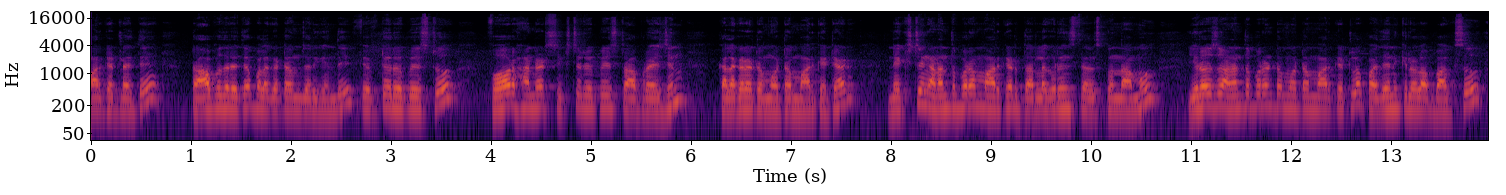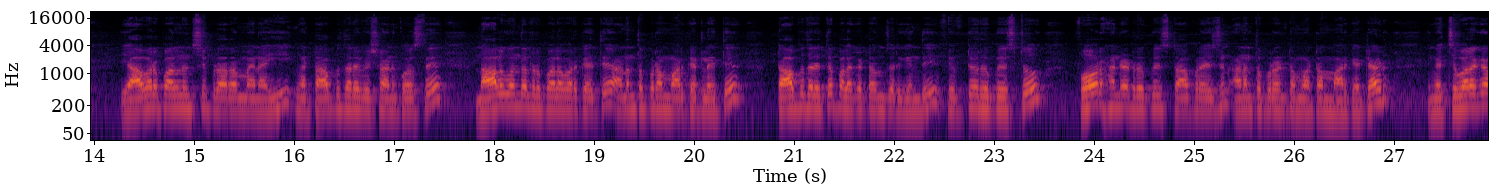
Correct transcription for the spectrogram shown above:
మార్కెట్లో అయితే టాప్ ధర అయితే పలకటం జరిగింది. Fifty rupees to four hundred sixty rupees top price in Kalakada tomato market yard next ఇంకా అనంతపురం మార్కెట్ ధరల గురించి తెలుసుకుందాము. ఈరోజు అనంతపురం టమోటా మార్కెట్లో పదిహేను కిలోల బాక్సు యాభై రూపాయల నుంచి ప్రారంభమైనాయి. ఇంకా టాప్ ధర విషయానికి వస్తే నాలుగు వందల రూపాయల వరకు అయితే అనంతపురం మార్కెట్లో అయితే టాప్ ధర అయితే పలకటం జరిగింది. Fifty rupees to four hundred rupees top price Anantapuram tomato market yard ఇంకా చివరగా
